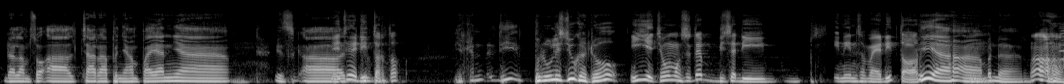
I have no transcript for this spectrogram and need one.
dalam soal cara penyampaiannya. It's, uh, Ya, itu editor toh. Ya kan di penulis juga, Dok. Iya, cuma maksudnya bisa di iniin sama editor. Iya, ah, benar. Oh.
